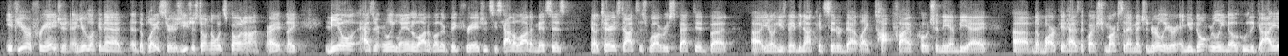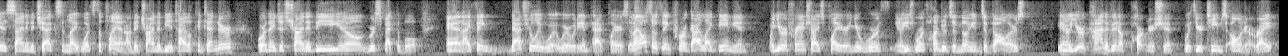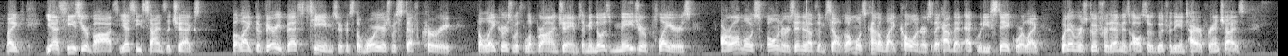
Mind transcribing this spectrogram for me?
if you're a free agent and you're looking at, at the Blazers, you just don't know what's going on, right? Like Neil hasn't really landed a lot of other big free agents. He's had a lot of misses. You know, Terry Stotts is well respected, but uh, you know he's maybe not considered that like top five coach in the NBA. Uh, the market has the question marks that I mentioned earlier, and you don't really know who the guy is signing the checks and like what's the plan? Are they trying to be a title contender or are they just trying to be you know respectable? And I think that's really where, where it would impact players. And I also think for a guy like Damian, when you're a franchise player and you're worth, you know, he's worth hundreds of millions of dollars, you know, you're kind of in a partnership with your team's owner, right? Like, yes, he's your boss. Yes, he signs the checks. But like the very best teams, if it's the Warriors with Steph Curry, the Lakers with LeBron James, I mean, those major players are almost owners in and of themselves, almost kind of like co-owners. They have that equity stake where like whatever is good for them is also good for the entire franchise.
